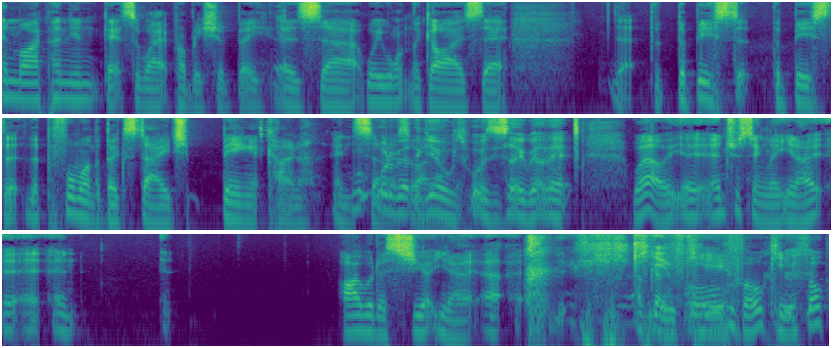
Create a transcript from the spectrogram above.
in my opinion, that's the way it probably should be. Yep. Is uh, we want the guys that that the, the best, the best that, that perform on the big stage being at Kona. And so, what about so the girls? Like what was he saying about that? Well, interestingly, you know, and. I would assume, you know, uh, I've got to be careful, careful.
